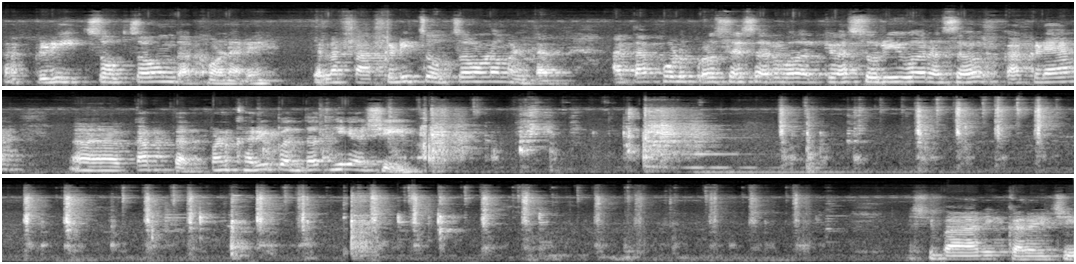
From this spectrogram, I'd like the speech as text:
काकडी चोचवून दाखवणार आहे. त्याला काकडी चोचवणं म्हणतात. आता फूड प्रोसेसरवर किंवा सुरीवर असं काकड्या कापतात. पण खरी पद्धत ही अशी. अशी बारीक करायची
